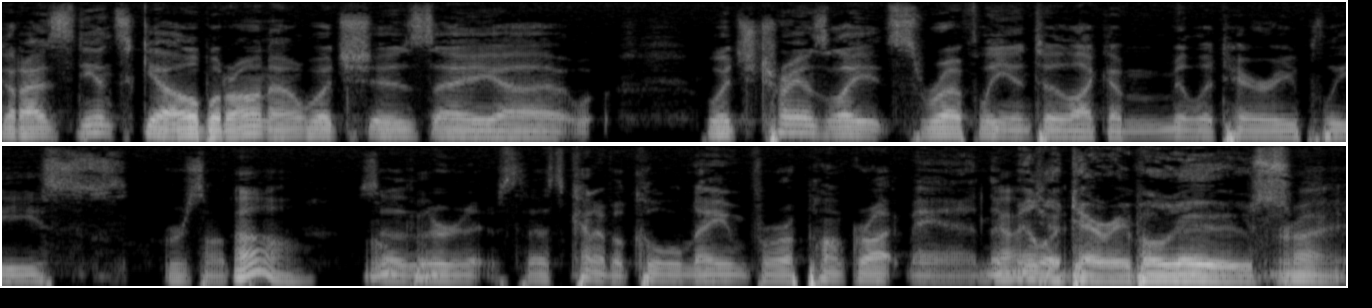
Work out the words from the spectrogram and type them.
Grazdinskia Oborona, which is a uh, which translates roughly into like a military police or something. Oh, so okay. they're, so that's kind of a cool name for a punk rock band, the Gotcha. military police. right.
